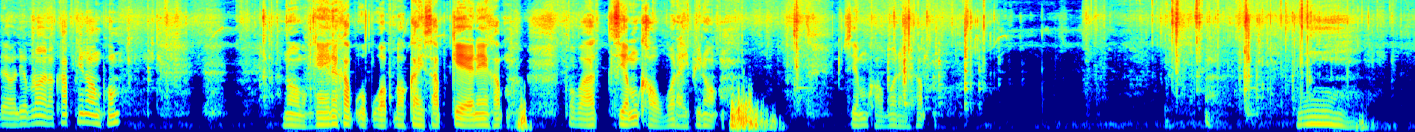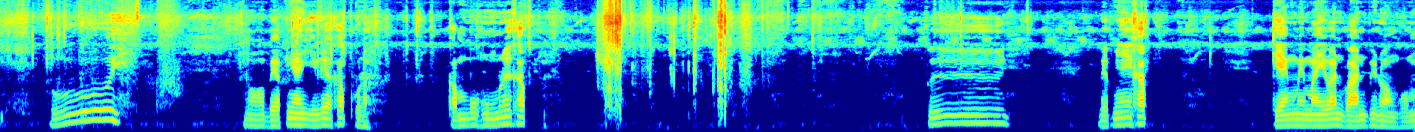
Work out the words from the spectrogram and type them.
เดี๋ยวเรียบร้อยแล้วครับพี่น้องผมนอบอกไงเลยครับอวบๆบอกไก่สับแก่เนี่ยครับ เพราะว่าเสียมเข่าบ่ได้พี่น้องเสียมเข่าบ่ได้ครับ นี่โอ้ยนอแบบใหญ่อีกเลยครับพูดละกำบุหุมเลยครับปื้ยแบบใหญ่ครับ แกงใหม่ๆหวานๆพี่น้องผม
